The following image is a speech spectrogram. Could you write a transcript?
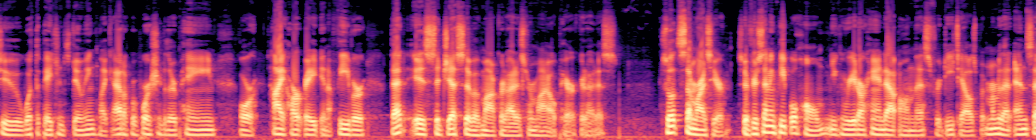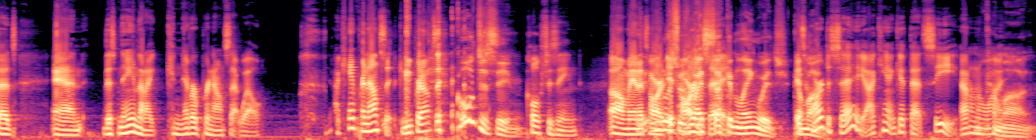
to what the patient's doing, like out of proportion to their pain or high heart rate in a fever, that is suggestive of myocarditis or myopericarditis. So let's summarize here. So if you're sending people home, you can read our handout on this for details. But remember that NSAIDs and this name that I can never pronounce that well. I can't pronounce it. Can you pronounce it? Colchicine. Colchicine. Oh man, it's hard. English it's hard my to say. second language. Come it's on. hard to say. I can't get that C. I don't know why. Come on.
